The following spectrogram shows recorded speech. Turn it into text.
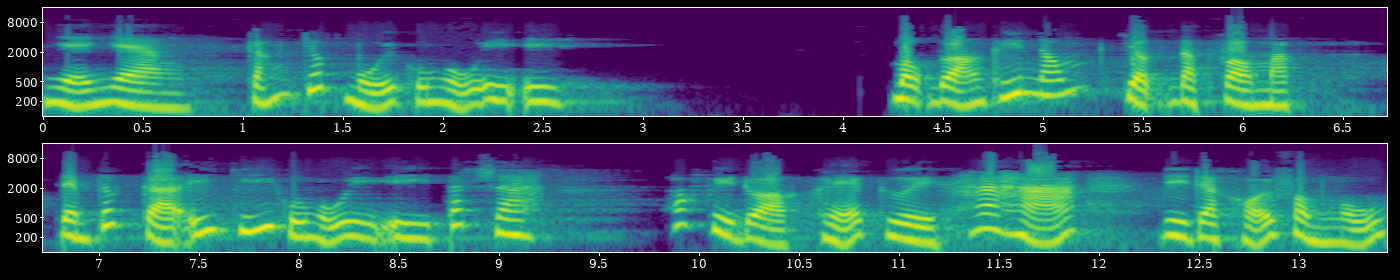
nhẹ nhàng cắn chóp mũi của ngũ y y. Một đoạn khí nóng chợt đập vào mặt, đem tất cả ý chí của ngũ y y tách ra. Hoắc phi đoạt khẽ cười ha hả đi ra khỏi phòng ngủ.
